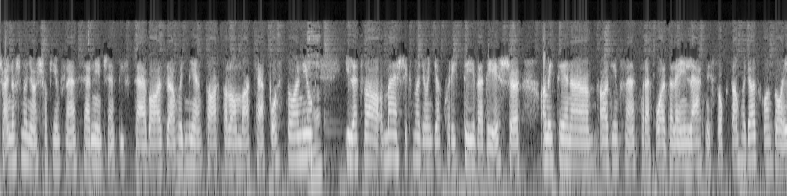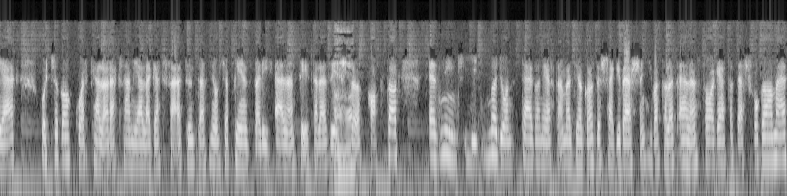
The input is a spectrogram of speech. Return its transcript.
sajnos nagyon sok influencer nincsen tisztában azzal, hogy milyen tartalommal kell posztolniuk, Aha. illetve a másik nagyon gyakori tévedés, amit én az influencerek oldalain látni szoktam, hogy azt gondolják, hogy csak akkor kell a reklám jelleget feltüntetni, hogyha pénzbeli ellentételezést Aha. kaptak. Ez nincs így. Nagyon tágan értelmezi a gazdasági versenyhivatal az ellenszolgáltatás fogalmát,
